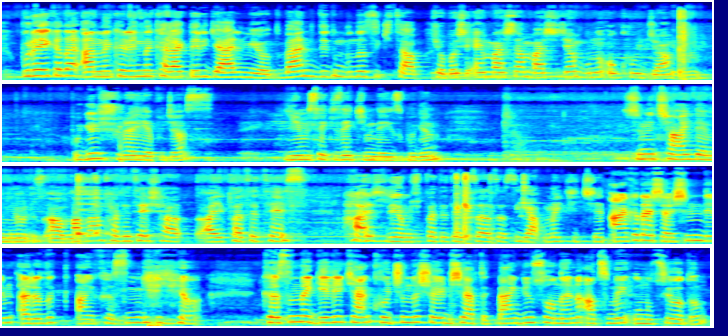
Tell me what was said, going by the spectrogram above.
buraya kadar Anna Karenina karakteri gelmiyordu. Ben de dedim bu nasıl kitap? Başı en baştan başlayacağım. Bunu okuyacağım. Bugün şuraya yapacağız. 28 Ekim'deyiz bugün. Şimdi çay demliyoruz abla. Ablam patates ay patates haşlıyormuş patates salatası yapmak için. Arkadaşlar şimdi Aralık ay Kasım geliyor. Kasım'da gelirken koçumda şöyle bir şey yaptık. Ben gün sonlarını atmayı unutuyordum.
